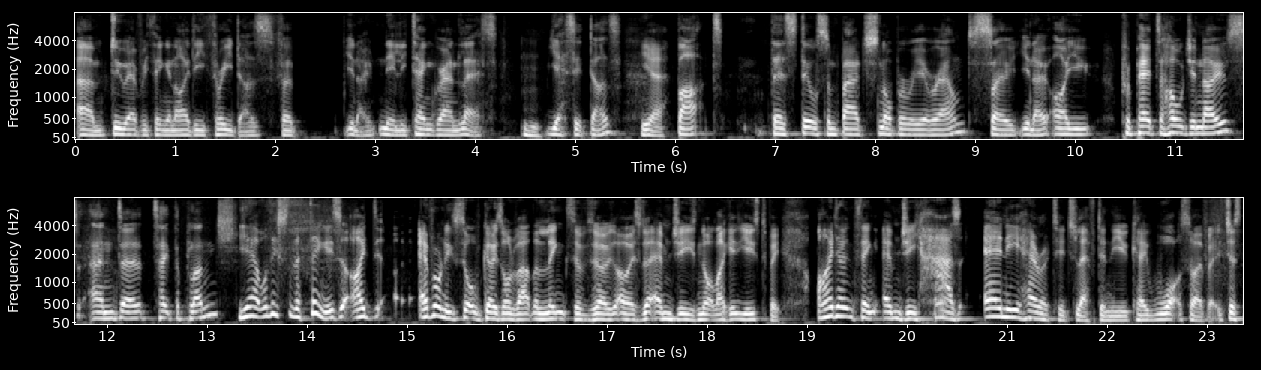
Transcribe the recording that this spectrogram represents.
um, do everything an ID3 does for you know nearly ten grand less? Yes, it does. Yeah. but there's still some bad snobbery around. So you know, are you prepared to hold your nose and uh, take the plunge? Yeah, well, this is the thing is, I d- everyone who sort of goes on about the links of oh, it's MG's not like it used to be. I don't think MG has any heritage left in the UK whatsoever. It's just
